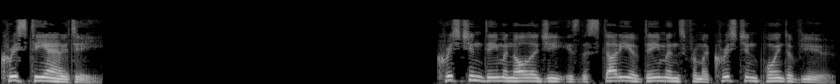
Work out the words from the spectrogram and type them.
Christianity Christian demonology is the study of demons from a Christian point of view.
